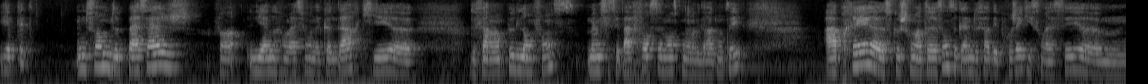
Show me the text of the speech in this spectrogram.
il y a peut-être une forme de passage, enfin, lié à nos formations en école d'art, qui est euh, de faire un peu de l'enfance, même si c'est pas forcément ce qu'on a envie de raconter. Après, euh, ce que je trouve intéressant, c'est quand même de faire des projets qui sont assez euh,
